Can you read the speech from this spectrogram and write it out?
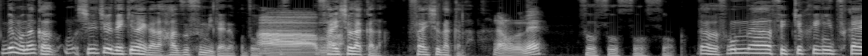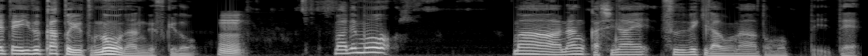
でもなんか、集中できないから外すみたいなこと。ああ、まあ。最初だから。最初だから。なるほどね。そうそうそうそう。だからそんな積極的に使えているかというとノーなんですけど。うん。まあでも、まあなんかしない、するべきだろうなと思っていて。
